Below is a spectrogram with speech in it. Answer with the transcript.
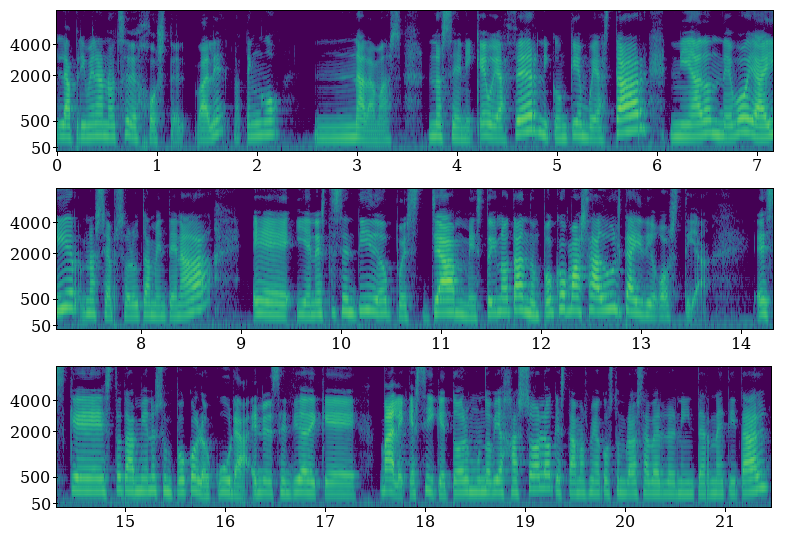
la primera noche de hostel, ¿vale? No tengo nada más. No sé ni qué voy a hacer, ni con quién voy a estar, ni a dónde voy a ir, no sé absolutamente nada. Eh, y en este sentido, pues ya me estoy notando un poco más adulta y digo, hostia, es que esto también es un poco locura, en el sentido de que, vale, que sí, que todo el mundo viaja solo, que estamos muy acostumbrados a verlo en internet y tal.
